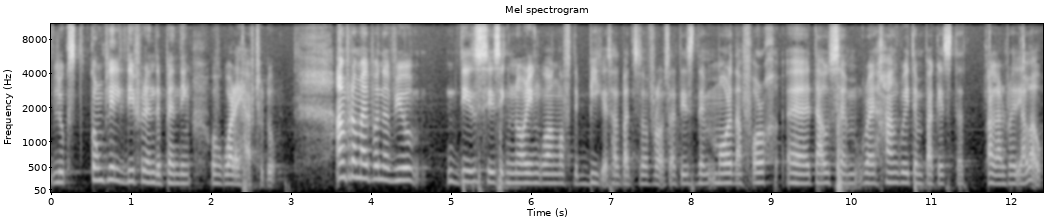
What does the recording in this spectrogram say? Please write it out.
looks completely different depending of what I have to do. And from my point of view, this is ignoring one of the biggest advantages of ROS, that is the more than 4,000 handwritten packets that are already allowed.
